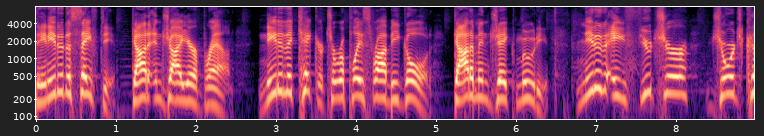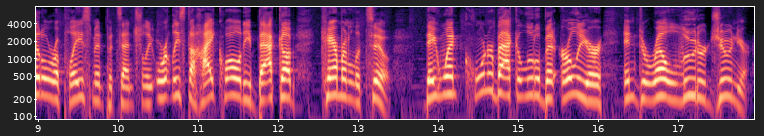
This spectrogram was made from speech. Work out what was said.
They needed a safety, got it in Ji'Ayir Brown. Needed a kicker to replace Robbie Gould, got him in Jake Moody. Needed a future George Kittle replacement potentially, or at least a high quality backup, Cameron Latu. They went cornerback a little bit earlier in Darrell Luter Jr.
